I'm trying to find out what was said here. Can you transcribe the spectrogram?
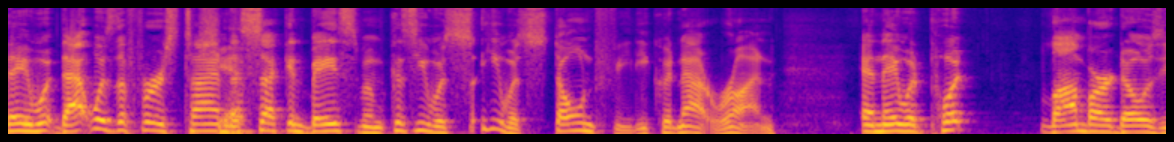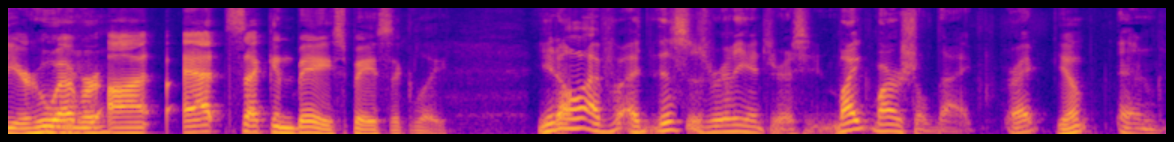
They would. That was the first time the second baseman because he was he was stone feet. He could not run, and they would put Lombardozzi or whoever Mm-hmm. on at second base basically. You know, I've, I, this is really interesting. Mike Marshall died, right? Yep. And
